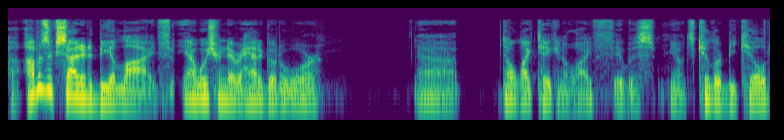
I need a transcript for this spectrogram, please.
uh, I was excited to be alive. I wish we never had to go to war. Uh, don't like taking a life. It was, you know, it's kill or be killed.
